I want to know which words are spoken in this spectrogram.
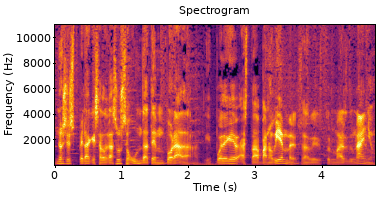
no se espera que salga su segunda temporada. puede que hasta para noviembre, o sea, esto es más de un año.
